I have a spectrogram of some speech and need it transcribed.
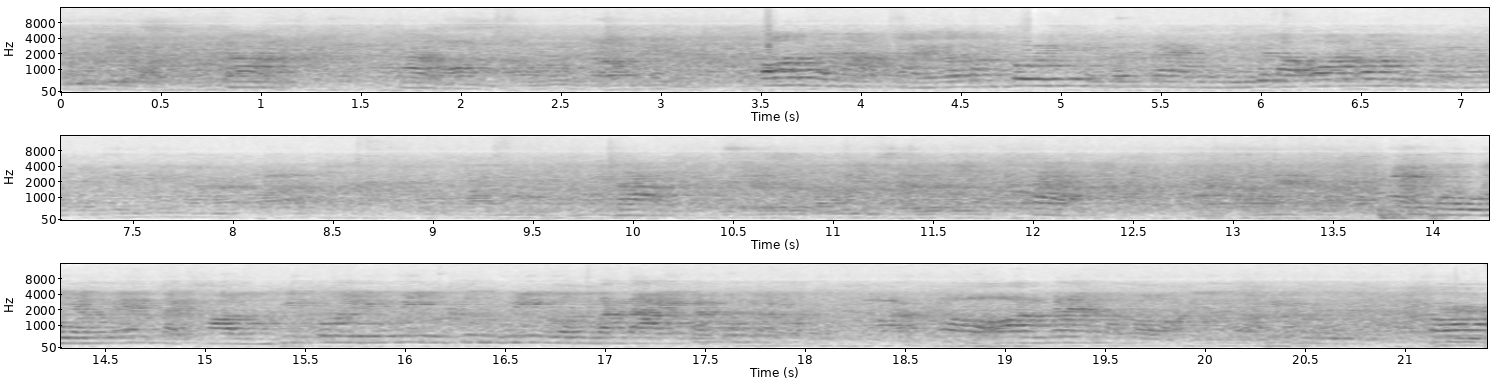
ผู้เดียวอะค่ะค่ะอ้อนเอาลูกแล้วนี่อ้อนขนาดไหนเราต้องตุ้ยที่เห็นแมนๆอย่างนี้เวลาอ้อนอ้อนยังไงคะไอ้ที่นี่นะว่าทำค่ะซื้อต้องมีซื้อค่ะนะครับแม่พี่ภูยังเล่นแต่คอมพี่ตุ้ยได้วิ่งขึ้นวิ่งลงบันไดกับพวกนี้ก็อ้อนแม่ตลอดพี่ภู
